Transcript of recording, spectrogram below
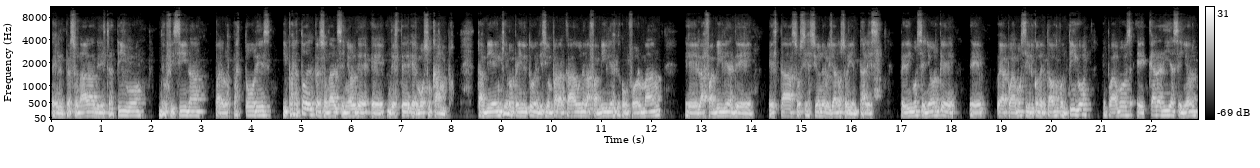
el personal administrativo, de oficina, para los pastores y para todo el personal, Señor, de, eh, de este hermoso campo. También quiero pedir tu bendición para cada una de las familias que conforman eh, la familia de esta Asociación de los Llanos Orientales. Pedimos, Señor, que eh, podamos seguir conectados contigo, que podamos eh, cada día, Señor,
